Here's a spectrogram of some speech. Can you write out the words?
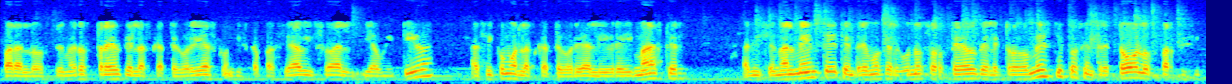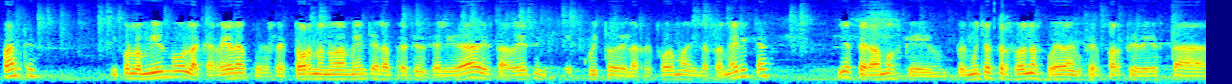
para los primeros tres de las categorías con discapacidad visual y auditiva, así como las categorías libre y máster. Adicionalmente, tendremos algunos sorteos de electrodomésticos entre todos los participantes y por lo mismo la carrera pues retorna nuevamente a la presencialidad, esta vez en el circuito de la Reforma y las Américas y esperamos que pues, muchas personas puedan ser parte de esta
